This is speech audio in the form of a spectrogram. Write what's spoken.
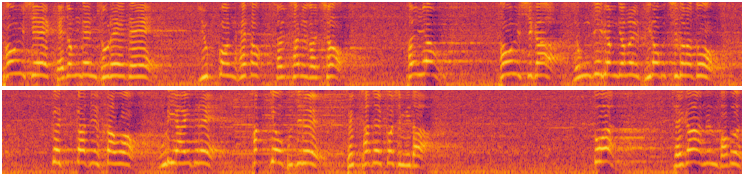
서울시의 개정된 조례에 대해 유권 해석 절차를 거쳐 설령 서울시가 용지 변경을 밀어붙이더라도 끝까지 싸워 우리 아이들의 학교 부지를 되찾을 것입니다. 또한 제가 아는 법은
